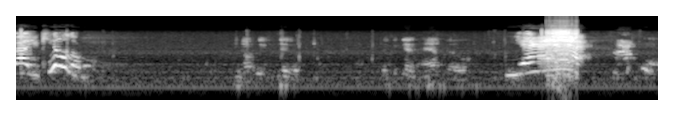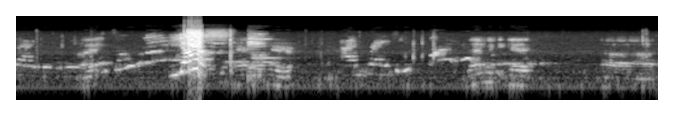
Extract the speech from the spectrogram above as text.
Wow, you killed him. You know what we could do? We could get an anvil. Yeah! How did I do Right. Yes! here. I'm breaking fire. Then we could get uh,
